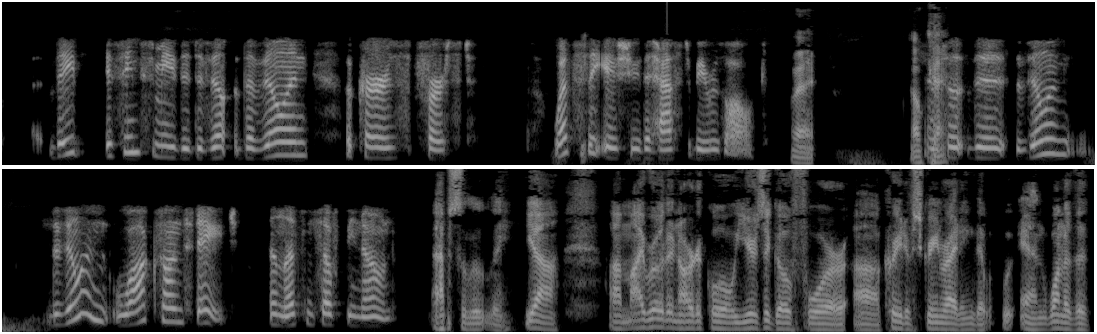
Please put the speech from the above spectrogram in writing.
they it seems to me the the villain occurs first. What's the issue that has to be resolved? Right. Okay. And so the the villain the villain walks on stage and lets himself be known. Absolutely. Yeah. Um, I wrote an article years ago for uh, creative screenwriting that, and one of the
